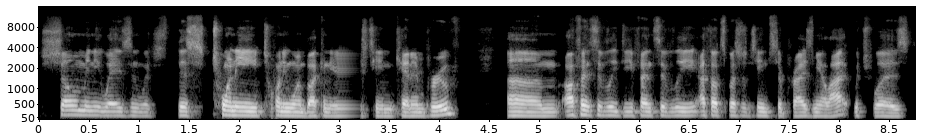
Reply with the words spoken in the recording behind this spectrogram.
so many ways in which this 2021 Buccaneers team can improve. Um, offensively, defensively, I thought special teams surprised me a lot, which was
